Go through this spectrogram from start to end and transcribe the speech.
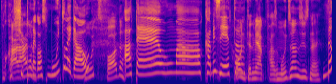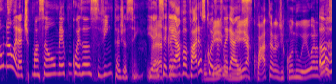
Pô, tipo, um negócio muito legal, Putz, foda. até uma camiseta. Ô, Nintendo 64 faz muitos anos isso, né? Não, não, era tipo uma ação meio com coisas vintage, assim. E Ah, aí é, você ganhava várias coisas me- legais. O 64 era de quando eu era adolescente,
